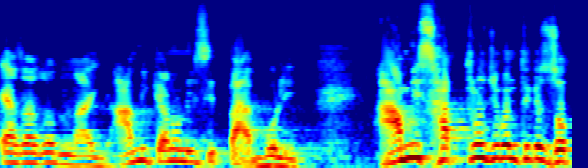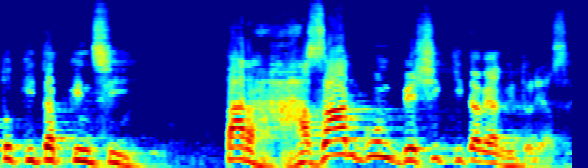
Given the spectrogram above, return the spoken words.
এজাজত নাই। আমি কেন নিছি তা বলি। আমি ছাত্র জীবন থেকে যত কিতাব কিনছি তার হাজার গুণ বেশি কিতাব এর ভিতরে আছে।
